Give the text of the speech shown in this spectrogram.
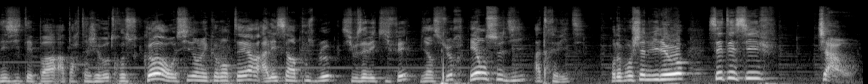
n'hésitez pas à partager votre score aussi dans les commentaires, à laisser un pouce bleu si vous avez kiffé, bien sûr. Et on se dit à très vite pour de prochaines vidéos. C'était Sif, ciao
